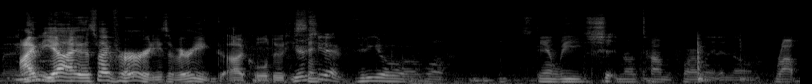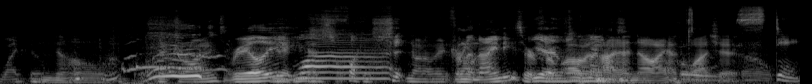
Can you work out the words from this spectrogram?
man. I'm yeah, that's what I've heard. He's a very uh, cool dude. You ever saying, see that video of uh, Stan Lee shitting on Todd McFarlane and um, Rob Liefeld? no, Their drawings. really Yeah, he What? was fucking shitting on all their from the drawings. '90s or Yeah, it from? was Oh, from the I, 90s. no, I have to watch it. damn?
